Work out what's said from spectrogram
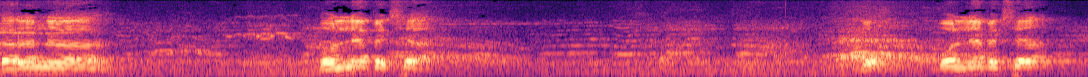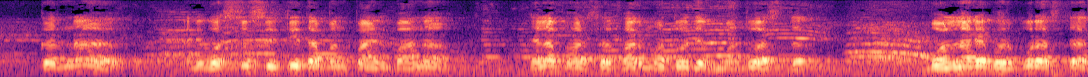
कारण बोलण्यापेक्षा बो- बोलण्यापेक्षा करणं आणि वस्तुस्थितीत आपण पाह- पाहणं ह्याला फारसं फार महत्त्व दे महत्त्व असतं. बोलणारे भरपूर असतात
